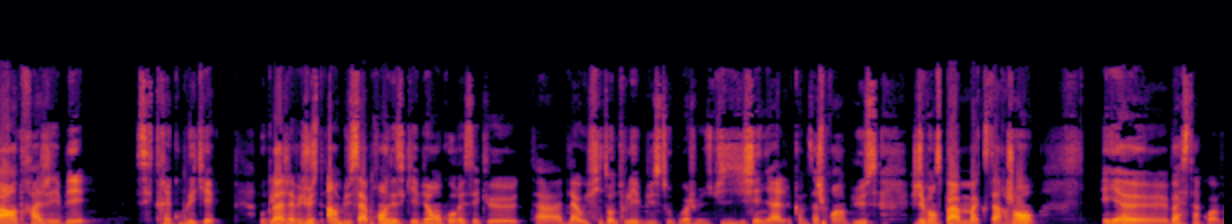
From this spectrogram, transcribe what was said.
à un trajet B, c'est très compliqué. Donc là, j'avais juste un bus à prendre. Et ce qui est bien en Corée, c'est que tu as de la Wi-Fi dans tous les bus. Donc moi, je me suis dit, génial. Comme ça, je prends un bus. Je dépense pas max d'argent. Et euh, basta, quoi.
